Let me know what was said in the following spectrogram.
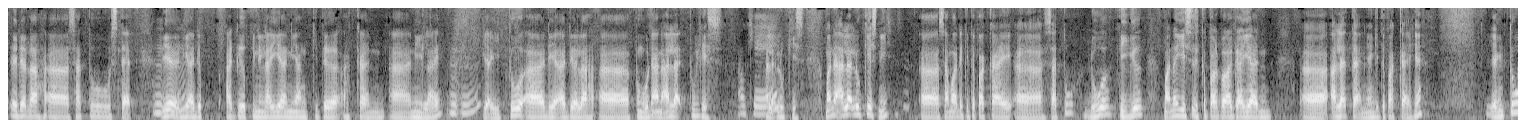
adalah uh, satu step. Dia dia ada ada penilaian yang kita akan uh, nilai Mm-mm. iaitu uh, dia adalah uh, penggunaan alat tulis. Okey. Alat lukis. Mana alat lukis ni uh, sama ada kita pakai uh, satu, dua, tiga, maknanya ia kepelbagaian uh, alatan yang kita pakai ya. Yang itu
